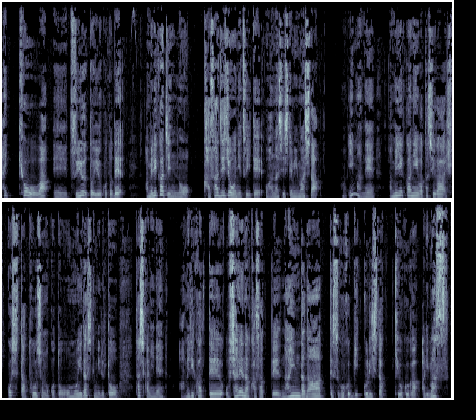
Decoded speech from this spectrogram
はい今日は、えー、梅雨ということでアメリカ人の傘事情についてお話ししてみました今ねアメリカに私が引っ越した当初のことを思い出してみると確かにねアメリカっておしゃれな傘ってないんだなーってすごくびっくりした記憶があります。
